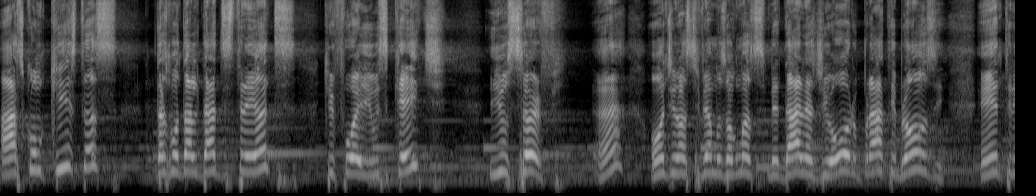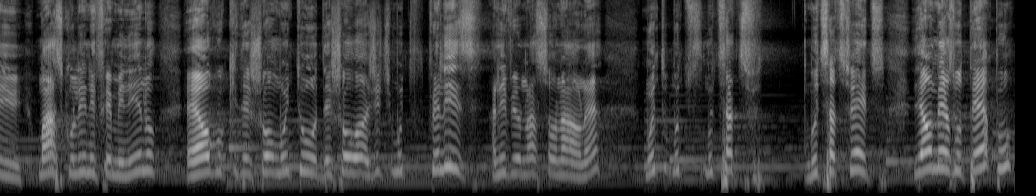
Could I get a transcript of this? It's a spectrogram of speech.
as conquistas das modalidades estreantes, que foi o skate e o surf, onde nós tivemos algumas medalhas de ouro, prata e bronze entre masculino e feminino, é algo que deixou muito, deixou a gente muito feliz a nível nacional, né? Muito, muito, muito, satisfe muito satisfeitos. E ao mesmo tempo,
